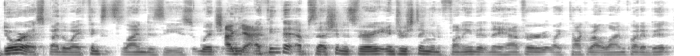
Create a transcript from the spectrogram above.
Doris, by the way, thinks it's Lyme disease, which I- Again. I think that obsession is very interesting and funny that they have her like talk about Lyme quite a bit.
